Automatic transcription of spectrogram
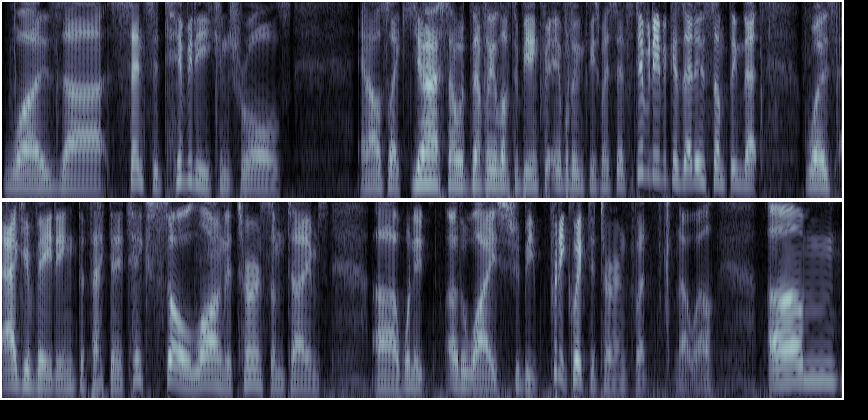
was uh, sensitivity controls. And I was like, yes, I would definitely love to be able to increase my sensitivity because that is something that was aggravating. The fact that it takes so long to turn sometimes uh, when it otherwise should be pretty quick to turn, but oh well. Um,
